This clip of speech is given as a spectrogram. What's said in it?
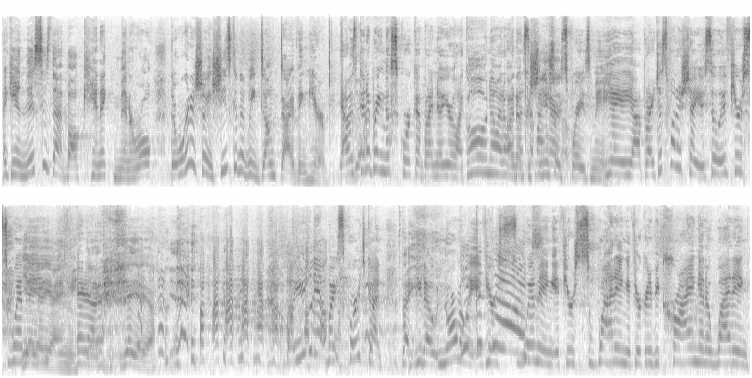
Again, this is that volcanic mineral that we're gonna show you. She's gonna be dunk diving here. Yeah, I was yeah. gonna bring the squirt gun, but I know you're like, oh no, I don't want to get it. I know, because she usually hair. sprays me. Yeah, yeah, yeah, but I just wanna show you. So if you're swimming. Yeah, yeah, yeah, Amy. Uh, yeah, yeah, yeah. yeah. well, I usually have my squirt gun, but you know, normally if you're that. swimming, if you're sweating, if you're gonna be crying at a wedding,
